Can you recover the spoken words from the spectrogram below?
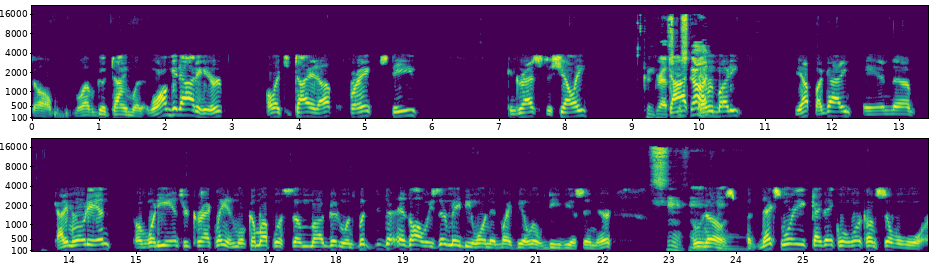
So we'll have a good time with it. Well, I'll get out of here. I'll let you tie it up. Frank, Steve, congrats to Shelly. Congrats Scott, to Scott. everybody. Yep, I got him. And uh, got him wrote in on what he answered correctly, and we'll come up with some uh, good ones. But th- as always, there may be one that might be a little devious in there. Who knows? But next week, I think we'll work on Civil War.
